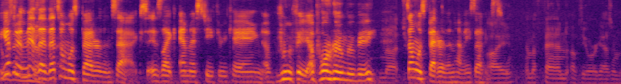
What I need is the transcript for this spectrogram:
You have to admit that that's almost better than sex. Is like MST3King a movie, a porno movie. It's almost better than having sex. i am a fan of the orgasm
